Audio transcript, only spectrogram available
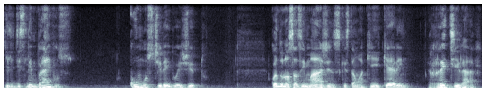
E ele disse: Lembrai-vos como os tirei do Egito. Quando nossas imagens que estão aqui querem retirar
